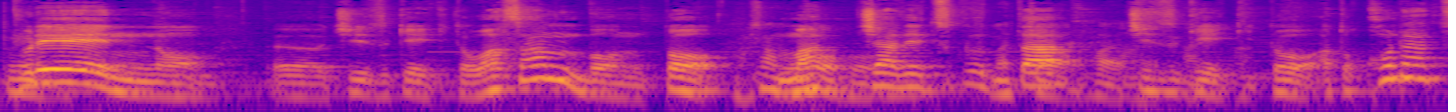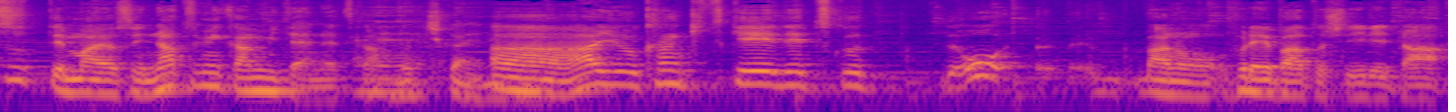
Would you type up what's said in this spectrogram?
プレーン。のうーチーズケーキと和三盆と抹茶で作ったはいチーズケーキとあと小夏ってまあ要するに夏みかんみたいなやつか、えーああいう柑橘系で作っをあのフレーバーとして入れた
